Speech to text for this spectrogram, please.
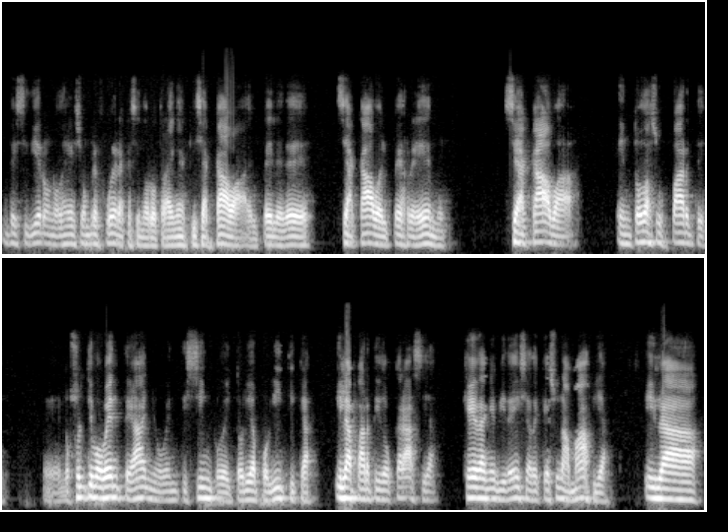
decidieron no dejar ese hombre fuera, que si no lo traen aquí se acaba el PLD, se acaba el PRM, se acaba en todas sus partes eh, los últimos 20 años, 25 de historia política y la partidocracia queda en evidencia de que es una mafia y la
